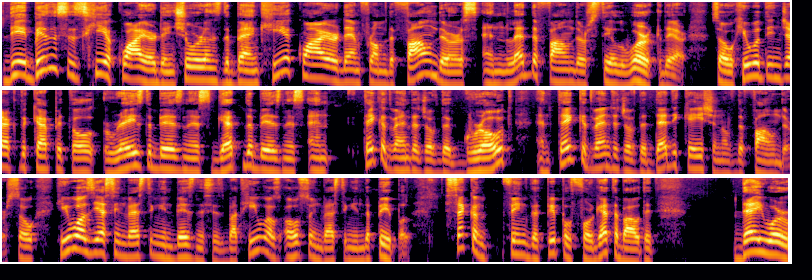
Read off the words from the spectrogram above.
the businesses he acquired, the insurance, the bank, he acquired them from the founders and let the founders still work there. So he would inject the capital, raise the business, get the business, and take advantage of the growth and take advantage of the dedication of the founder. So he was, yes, investing in businesses, but he was also investing in the people. Second thing that people forget about it, they were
